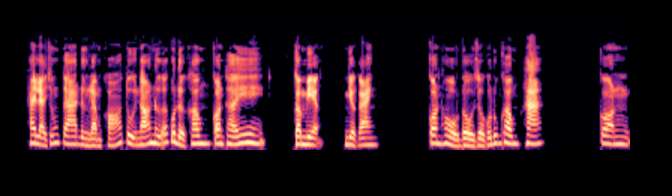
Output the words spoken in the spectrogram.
hay là chúng ta đừng làm khó tụi nó nữa có được không? Con thấy... Cầm miệng, Nhược Anh. Con hổ đồ rồi có đúng không, hả? Con,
